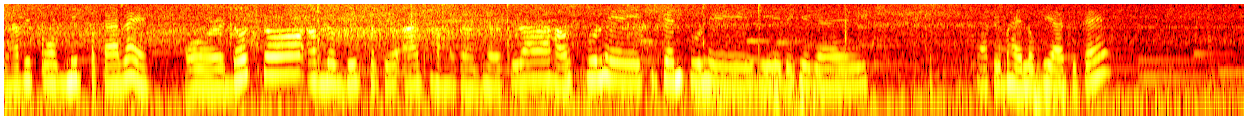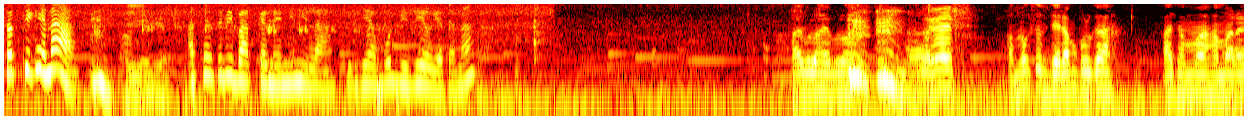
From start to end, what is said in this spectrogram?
यहाँ पे पोर्क मीट पका रहा है। और दोस्तों आप लोग देख सकते हो आज हम लोग का घर पूरा हाउसफुल है किचन फुल है। ये देखिए गए यहाँ पे भाई लोग भी आ चुका है। सब ठीक है ना? अच्छा से भी बात करने नहीं मिला क्योंकि हम बहुत बिज़ी हो गया था ना। हाय बोलो हाय बोलो। गाइस हम लोग सब जयरामपुर का आज हम हमारे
